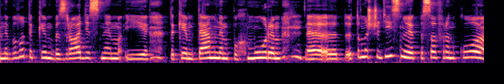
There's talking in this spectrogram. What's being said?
не було таким безрадісним і таким темним, похмурим, тому що дійсно, як писав Франко,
